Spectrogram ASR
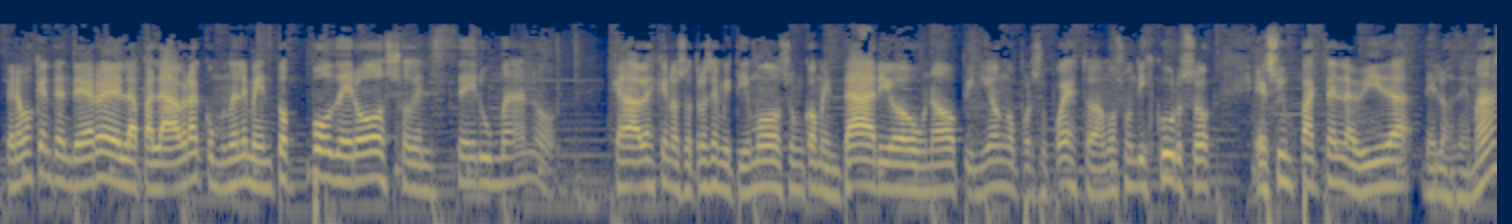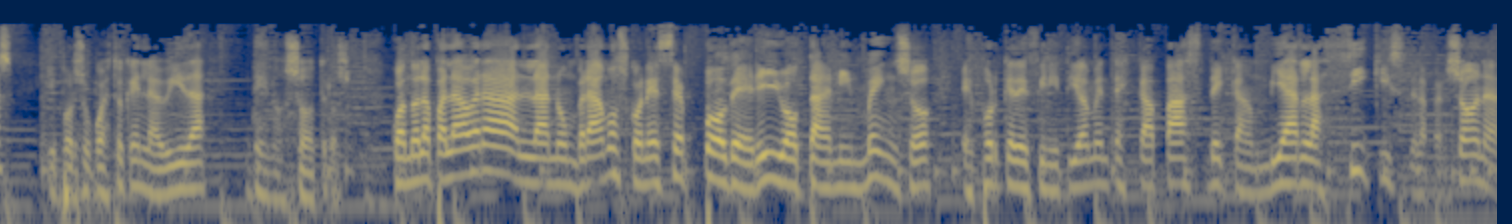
Tenemos que entender eh, la palabra como un elemento poderoso del ser humano cada vez que nosotros emitimos un comentario, una opinión o por supuesto damos un discurso, eso impacta en la vida de los demás y por supuesto que en la vida de nosotros. Cuando la palabra la nombramos con ese poderío tan inmenso es porque definitivamente es capaz de cambiar la psiquis de la persona,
